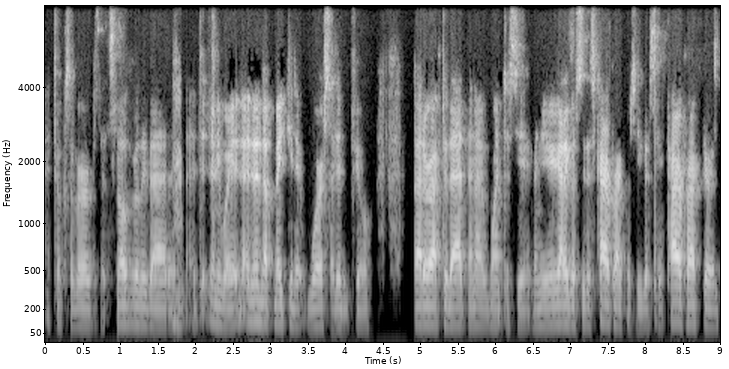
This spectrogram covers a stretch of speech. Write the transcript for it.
I took some herbs that smelled really bad. And did, anyway, it, it, ended up making it worse. I didn't feel better after that. Then I went to see it. And you got to go see this chiropractor. So you go see a chiropractor. And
